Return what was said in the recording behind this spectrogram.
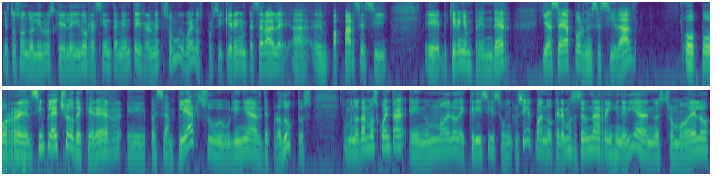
Estos son dos libros que he leído recientemente y realmente son muy buenos por si quieren empezar a, empaparse, si eh, quieren emprender, ya sea por necesidad o por el simple hecho de querer eh, pues ampliar su línea de productos. Como nos damos cuenta en un modelo de crisis o inclusive cuando queremos hacer una reingeniería de nuestro modelo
